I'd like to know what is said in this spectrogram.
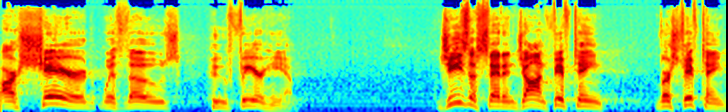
are shared with those who fear him. Jesus said in John 15, verse 15,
